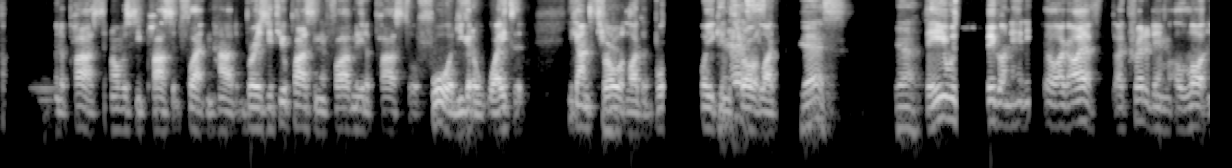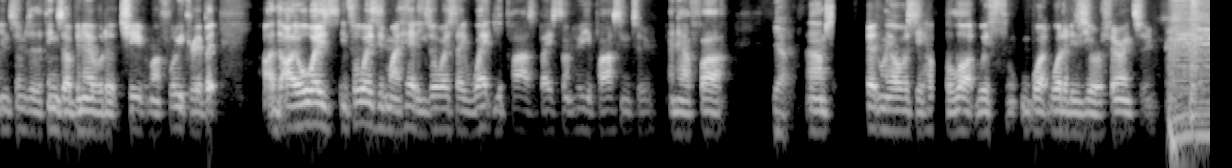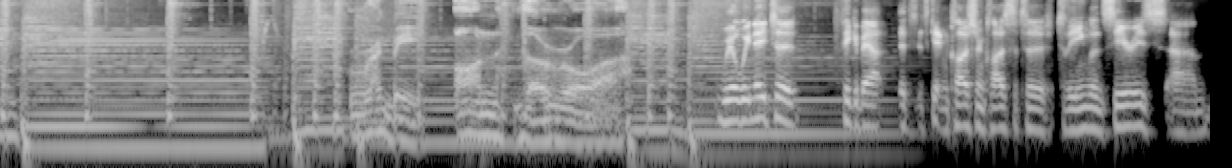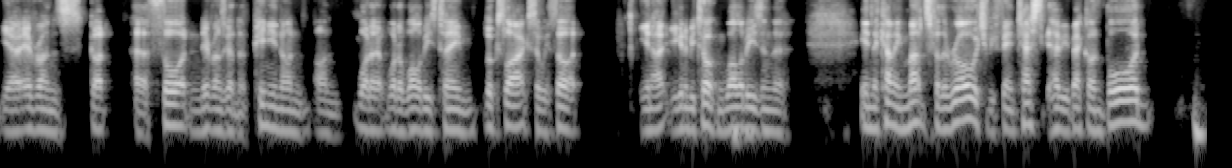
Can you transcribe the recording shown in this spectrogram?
to pass, then obviously pass it flat and hard. Whereas if you're passing a five meter pass to a forward, you got to weight it. You can't throw it like a ball, or you can Yes. throw it like. Yes. Yeah. He was big on like I have I credit him a lot in terms of the things I've been able to achieve in my footy career. But I, I always it's always in my head. He's always say weight your pass based on who you're passing to and how far. Yeah. Um, so certainly, obviously, helped a lot with what what it is you're referring to. Rugby on the Roar. Will we need to think about it's, it's getting closer and closer to to the England series. Um, you know, everyone's got a thought and everyone's got an opinion on on what a what a Wallabies team looks like. So we thought, you know, you're going to be talking Wallabies in the in the coming months for the Roar, which would be fantastic to have you back on board.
